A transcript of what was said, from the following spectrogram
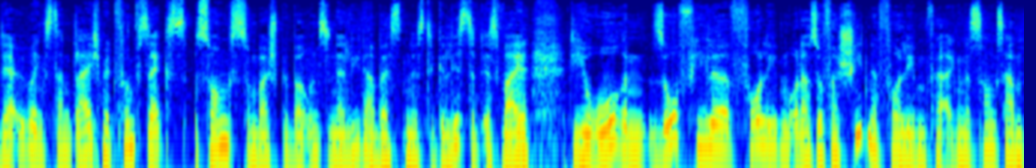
der übrigens dann gleich mit fünf, sechs Songs zum Beispiel bei uns in der Liederbestenliste gelistet ist, weil die Juroren so viele Vorlieben oder so verschiedene Vorlieben für eigene Songs haben,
